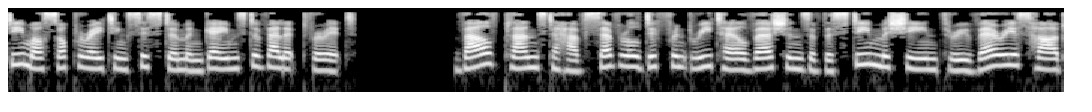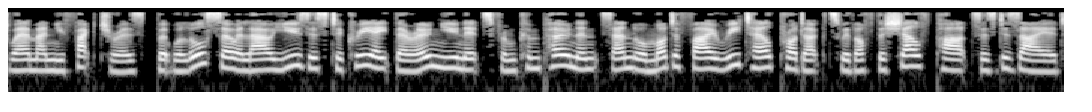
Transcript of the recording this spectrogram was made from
SteamOS operating system and games developed for it. Valve plans to have several different retail versions of the Steam machine through various hardware manufacturers, but will also allow users to create their own units from components and or modify retail products with off-the-shelf parts as desired.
